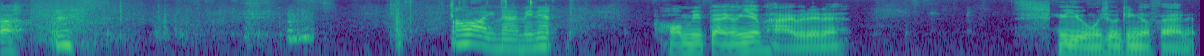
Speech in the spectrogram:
อะ ต้องรออีกนานไหมเนี่ย พอมีแฟนก็เงียบหายไปเลยนะ อยู่ๆมาชวนกินกาแฟเนี่ย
